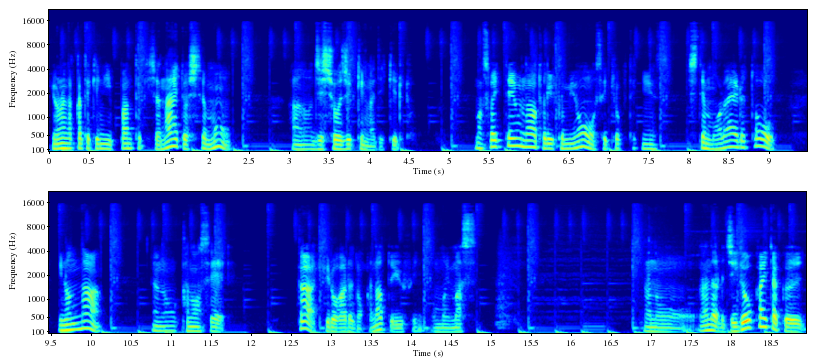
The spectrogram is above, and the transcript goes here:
世の中的に一般的じゃないとしても、あの、実証実験ができると。まあ、そういったような取り組みを積極的にしてもらえると、いろんな、あの、可能性が広がるのかなというふうに思います。あの、なんだろう、事業開拓、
